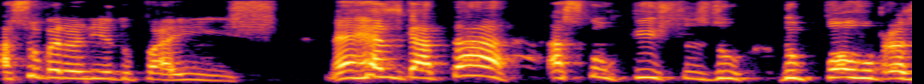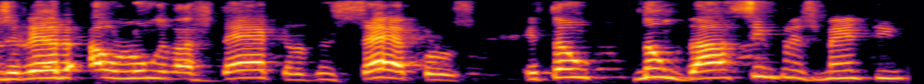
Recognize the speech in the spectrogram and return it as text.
a soberania do país, né? resgatar as conquistas do, do povo brasileiro ao longo das décadas, dos séculos. Então, não dá simplesmente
